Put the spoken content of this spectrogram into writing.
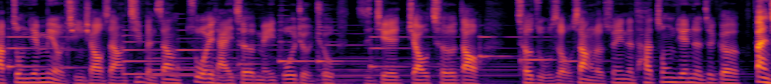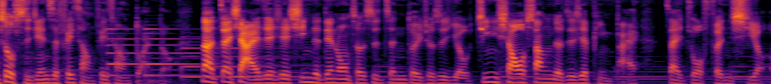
它中间没有经销商，基本上做一台车没多久就直接交车到车主手上了，所以呢，它中间的这个贩售时间是非常非常短的。那再下来这些新的电动车是针对就是有经销商的这些品牌在做分析哦。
